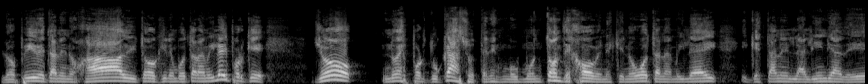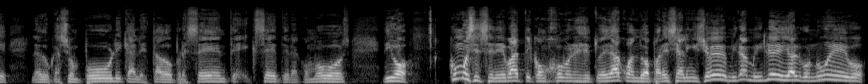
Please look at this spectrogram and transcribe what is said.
los pibes están enojados y todos quieren votar a mi ley? Porque yo no es por tu caso, tenés un montón de jóvenes que no votan a mi ley y que están en la línea de la educación pública, el Estado presente, etcétera, como vos. Digo, ¿cómo es ese debate con jóvenes de tu edad cuando aparece alguien y dice, eh, mirá mi ley, algo nuevo?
